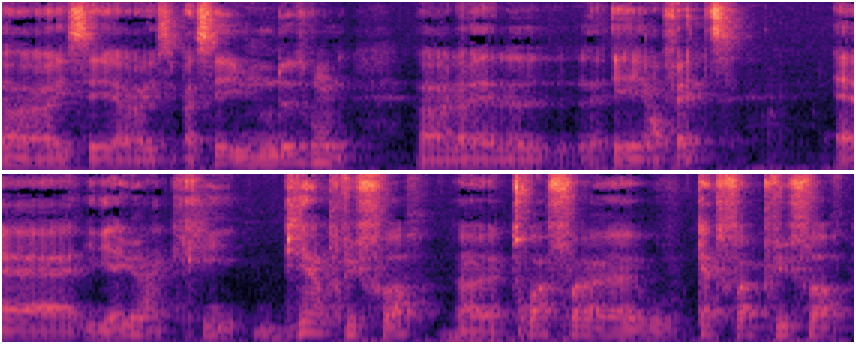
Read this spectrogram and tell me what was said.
euh, il, s'est, euh, passé une ou deux secondes. Euh, et en fait, euh, il y a eu un cri bien plus fort, euh, trois fois euh, ou quatre fois plus fort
